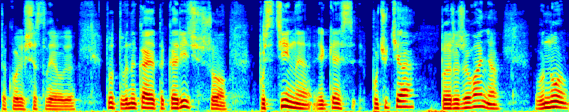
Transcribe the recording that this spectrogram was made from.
такою щасливою? Тут виникає така річ, що постійне якесь почуття, переживання, воно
